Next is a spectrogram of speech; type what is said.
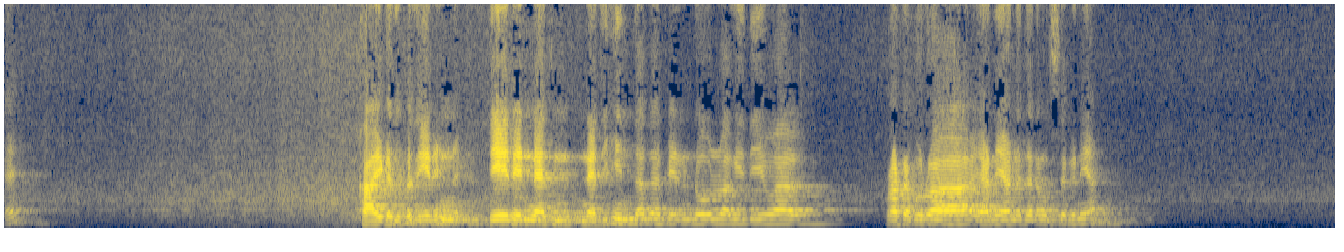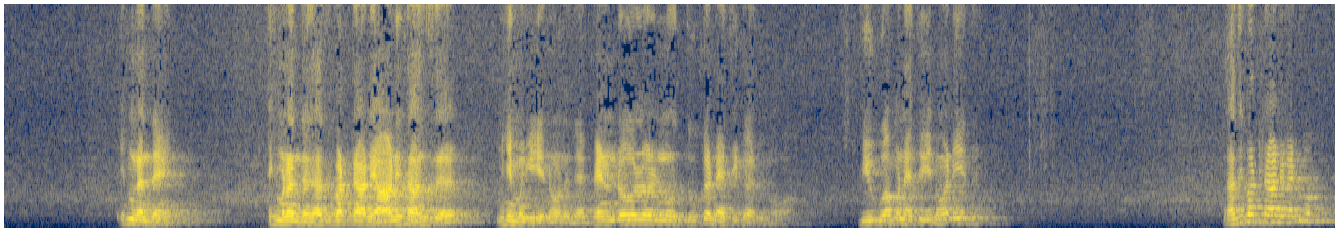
ඈ කායික දුක තේරෙන්නේ තේරෙන්නේ නැති හින්දාද පෙන් ඩෝල් වගේ දේවල් රට පුරා යන යන දන උස්සගෙන යන්නේ එහෙමනම් දැන් එහෙමනම් දැන් සතිපට්ඨානේ ආනිසංශ මෙහෙම කියනවනේ දැන් පෙන්ඩෝල් වලින් දුක නැති කරනවා. බිව්වම නැති වෙනව නේද? සතිපට්ඨානේ වැඩිම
